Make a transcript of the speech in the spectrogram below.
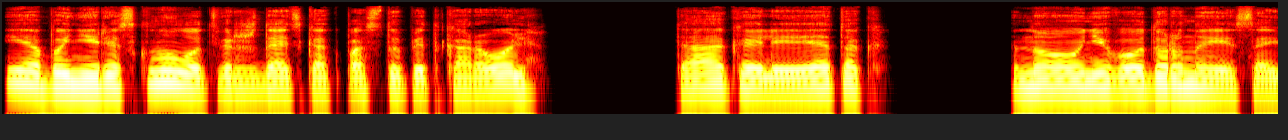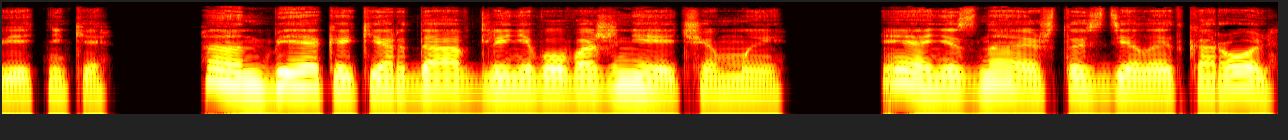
Я бы не рискнул утверждать, как поступит король, так или этак, но у него дурные советники. Анбек и Кердав для него важнее, чем мы. Я не знаю, что сделает король,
